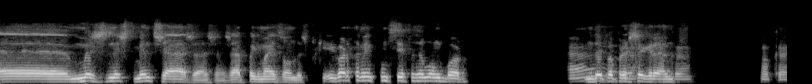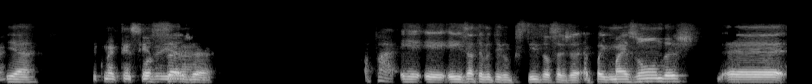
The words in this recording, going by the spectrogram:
Uh, mas neste momento já, já, já, já apanho mais ondas, porque agora também comecei a fazer longboard. Ah, Mudei para a prancha grande. Ok. okay. Yeah. E como é que tem sido? Ou seja, opa, é, é, é, exatamente aquilo que se diz, ou seja, apanho mais ondas, é,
